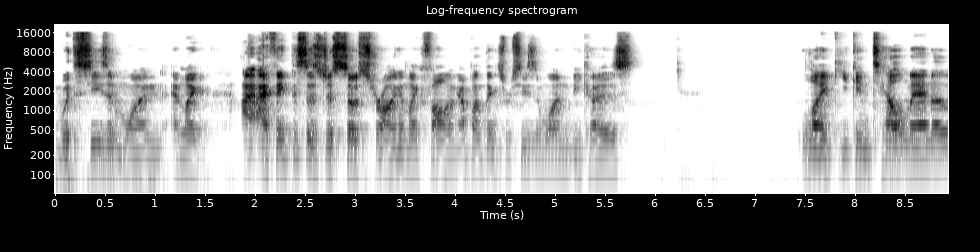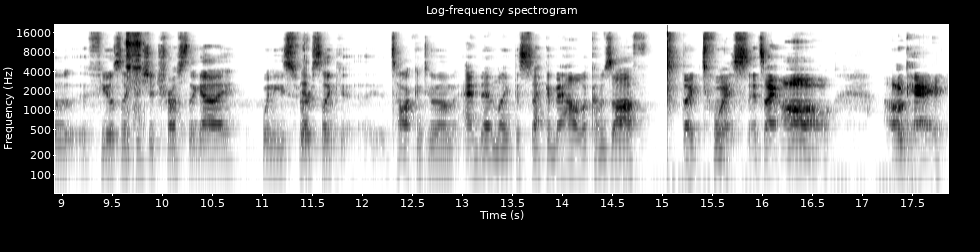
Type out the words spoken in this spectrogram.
with season one, and like I, I think this is just so strong and like following up on things from season one because like you can tell Mando feels like he should trust the guy when he's Yeah. first like talking to him, and then like the second the helmet comes off, like twist. It's like oh, okay,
